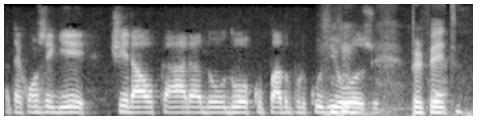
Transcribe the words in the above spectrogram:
até conseguir tirar o cara do, do ocupado por curioso. Perfeito. É.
